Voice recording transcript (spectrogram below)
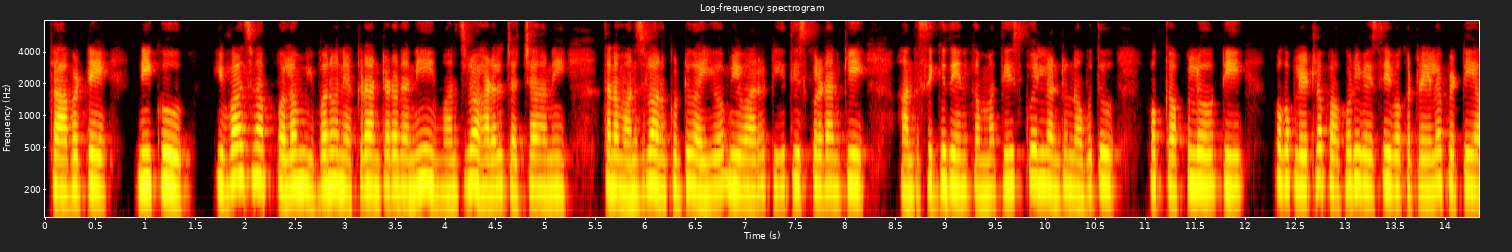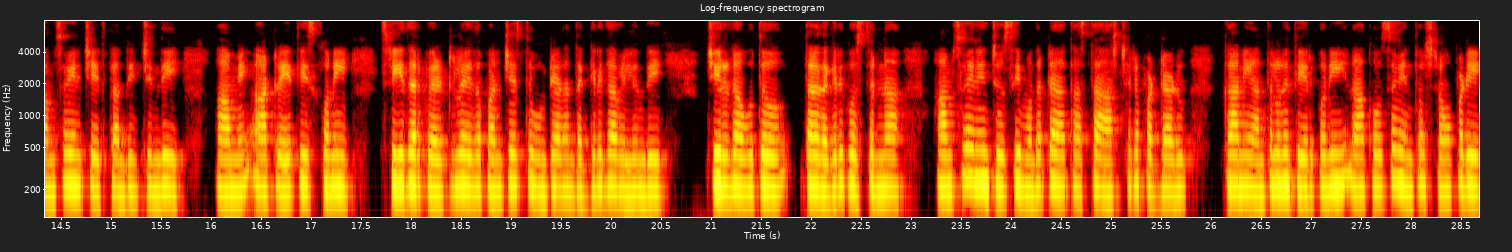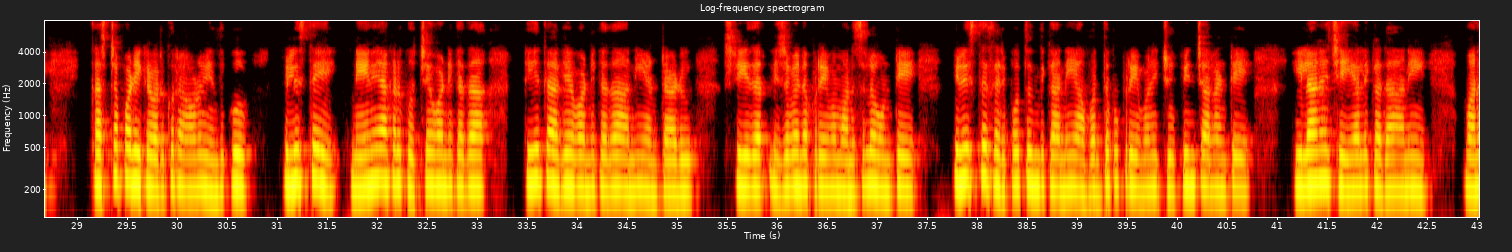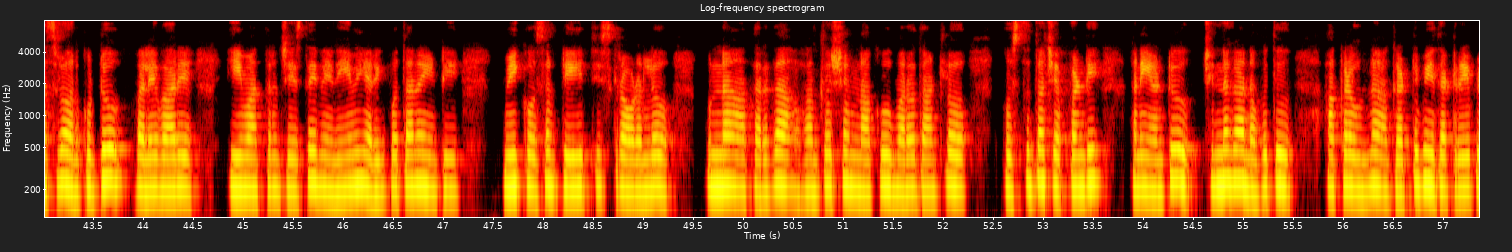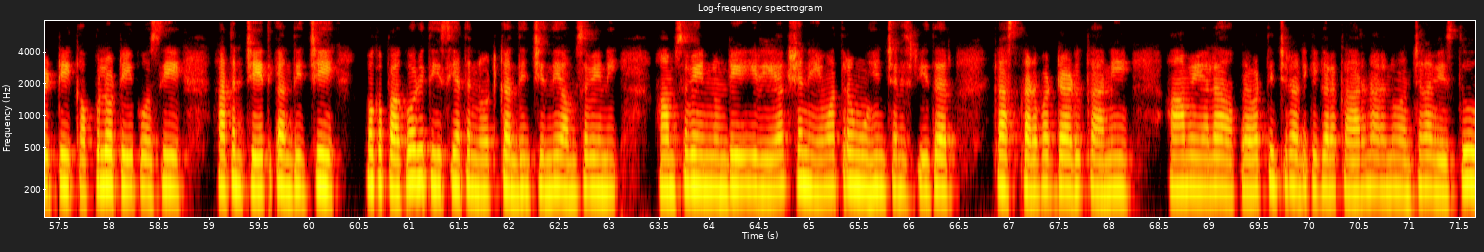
కాబట్టే నీకు ఇవ్వాల్సిన పొలం ఇవ్వను అని ఎక్కడ అంటాడోనని మనసులో హడలు చచ్చానని తన మనసులో అనుకుంటూ అయ్యో! మీ వారు టీ తీసుకెళ్ళడానికి అంత సిగ్గు దేనికమ్మా? తీసుకువెళ్ళు అంటూ నవ్వుతూ ఒక కప్పులో టీ, ఒక ప్లేట్‌లో పకోడీ వేసి ఒక ట్రేలో పెట్టి హంసవేణి చేతికి అందించింది ఆమె. ఆ ట్రే తీసుకొని శ్రీధర్ పెరటిలో ఏదో పని చేస్తూ ఉంటే అతని దగ్గరగా వెళ్ళింది. చిరునవ్వుతో తన దగ్గరికి వస్తున్న హంసవేణిని చూసి మొదట కాస్త ఆశ్చర్యపడ్డాడు. కానీ అంతలోనే తేరుకొని నా కోసం ఎంతో శ్రమపడి, కష్టపడి ఇక్కడి వరకు రావడం ఎందుకు? పిలిస్తే నేనే అక్కడికి వచ్చేవాడిని కదా! టీ తాగేవాడిని కదా! అని అంటాడు శ్రీధర్. నిజమైన ప్రేమ మనసులో ఉంటే పిలిస్తే సరిపోతుంది కానీ అబద్ధపు ప్రేమని చూపించాలంటే ఇలానే చేయాలి కదా! అని మనసులో అనుకుంటూ భలేవారే! ఈ మాత్రం చేస్తే నేనేమి అరిగిపోతానా ఏంటి? మీకోసం టీ తీసుకురావడంలో ఉన్న ఆ సరదా, సంతోషం నాకు మరో దాంట్లో వస్తుందా చెప్పండి? అని అంటూ చిన్నగా నవ్వుతూ అక్కడ ఉన్న గట్టు మీద ట్రే పెట్టి కప్పులో టీ పోసి అతని చేతికి అందించి ఒక పకోడీ తీసి అతని నోటికి అందించింది హంసవేణి. హంసవేణి నుండి ఈ రియాక్షన్ ఏమాత్రం ఊహించని శ్రీధర్ కాస్త తడబడ్డాడు. కానీ ఆమె అలా ప్రవర్తించడానికి గల కారణాలను అంచనా వేస్తూ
